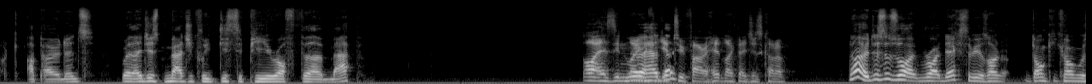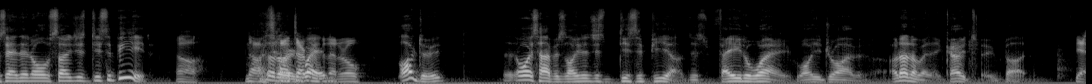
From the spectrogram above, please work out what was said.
like, opponents, where they just magically disappear off the map. Oh, as in You like if you get that? too far ahead, like they just kind of. No, this is like right next to me. It was like Donkey Kong was there, and then all of a sudden just disappeared. Oh no, I don't don't, remember that at all. I do. It always happens. Like they just disappear, just fade away while you're driving. I don't know where they go to, but Yeah,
